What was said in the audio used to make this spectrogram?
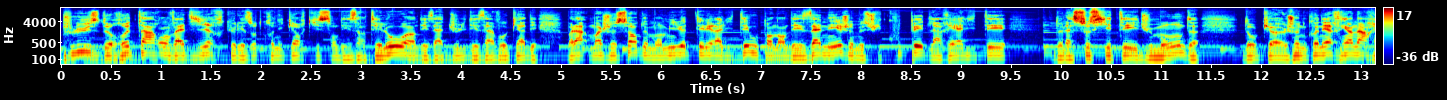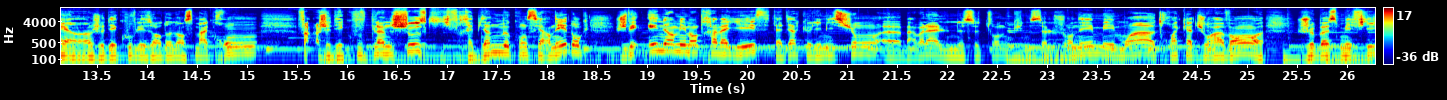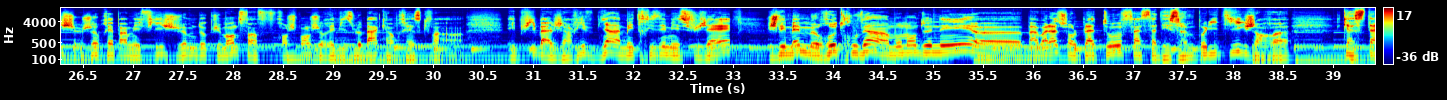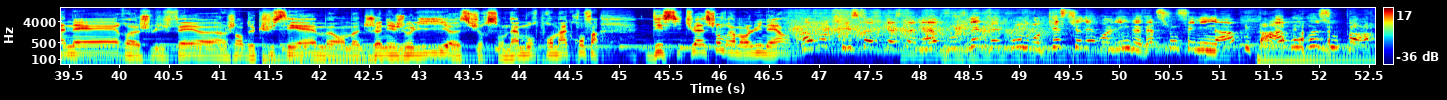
plus de retard, on va dire, que les autres chroniqueurs qui sont des intellos, hein, des adultes, des avocats. Des... Voilà, moi je sors de mon milieu de télé-réalité où pendant des années je me suis coupé de la réalité de la société et du monde. Donc euh, je ne connais rien à rien. hein. Je découvre les ordonnances Macron. Enfin, je découvre plein de choses qui feraient bien de me concerner. Donc je vais énormément travailler. C'est-à-dire que l'émission, euh, bah voilà, elle ne se tourne qu'une seule journée. Mais moi, 3-4 jours avant, euh, je bosse mes fiches, je prépare mes fiches, je me documente. Enfin, franchement, je révise le bac hein, presque. Enfin, et puis, bah, j'arrive bien à maîtriser mes sujets. Je vais même me retrouver à un moment donné, bah voilà, sur le plateau face à des hommes politiques, genre. Euh, Castaner, euh, je lui fais euh, un genre de QCM en mode jeune et jolie euh, sur son amour pour Macron. Enfin, des situations vraiment lunaires. Bravo Christophe Castaner, vous venez de répondre au questionnaire en ligne de version féminin, amoureuse ou pas.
